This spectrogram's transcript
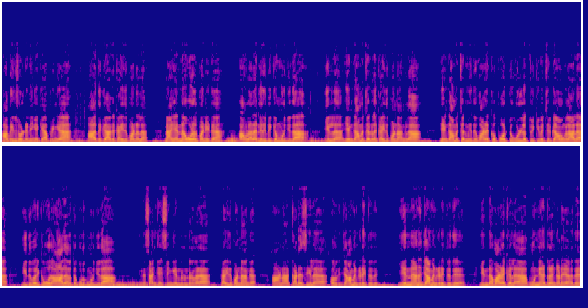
அப்படின்னு சொல்லிட்டு நீங்க கேட்பீங்க அதுக்காக கைது பண்ணல. நான் என்ன ஊழல் பண்ணிட்டேன்? அவங்களால நிரூபிக்க முடிஞ்சுதா? இல்லை எங்கள் அமைச்சர்களை கைது பண்ணாங்களா? எங்கள் அமைச்சர் மீது வழக்கு போட்டு உள்ள தூக்கி வச்சிருக்க அவங்களால இது வரைக்கும் ஒரு ஆதாரத்தை கொடுக்க முடிஞ்சுதா? இந்த சஞ்சய் சிங் என்றவரை கைது பண்ணாங்க. ஆனால் கடைசியில் அவருக்கு ஜாமீன் கிடைத்தது. என்னன்னு ஜாமீன் கிடைத்தது? இந்த வழக்கில் முன்னேற்றம் கிடையாது.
